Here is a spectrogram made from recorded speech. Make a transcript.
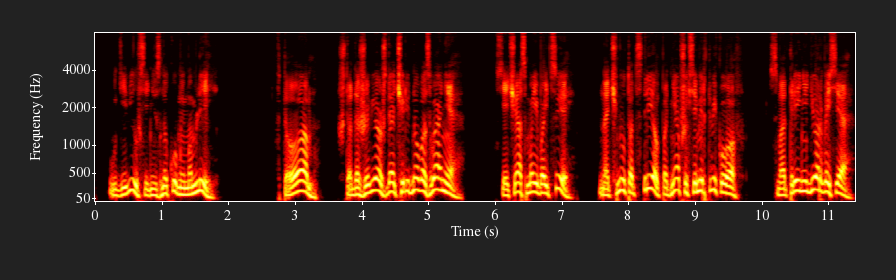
— удивился незнакомый мамлей. «В том, что доживешь до очередного звания. Сейчас мои бойцы начнут отстрел поднявшихся мертвяков. Смотри, не дергайся.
